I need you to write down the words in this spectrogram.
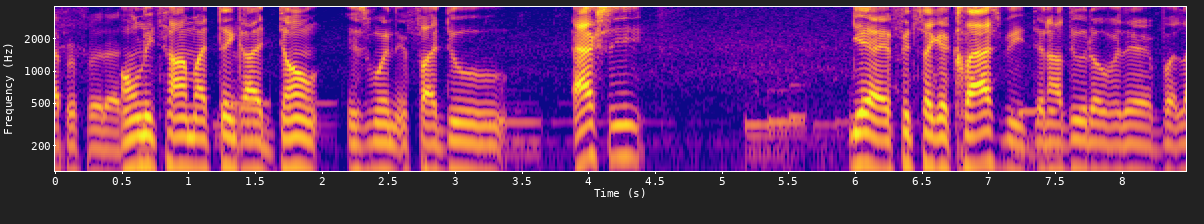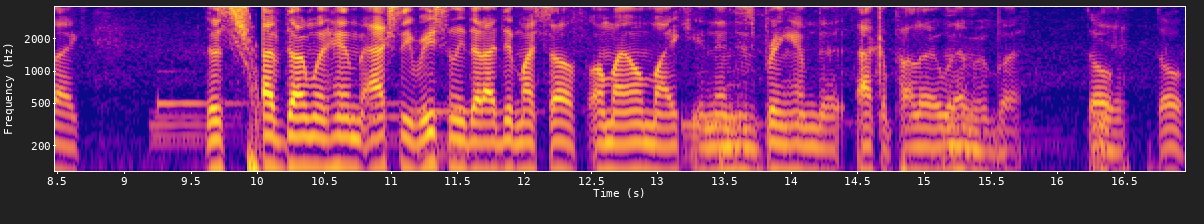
I prefer that. only time I think I don't is when if I do actually yeah if it's like a class beat then I'll do it over there but like there's I've done with him actually recently that I did myself on my own mic and then just bring him to acapella or whatever Mhm. but Dope, yeah. dope.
